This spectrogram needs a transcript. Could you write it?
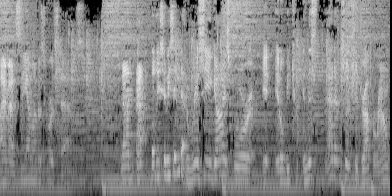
I'm at CM underscore stabs. And I'm at Bunny Suicida. And we're gonna see you guys for it. It'll be in this. That episode should drop around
